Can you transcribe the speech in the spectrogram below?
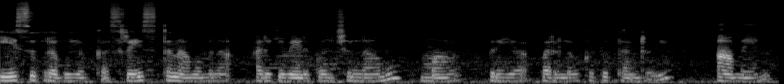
యేసు ప్రభు యొక్క శ్రేష్ఠ నామమున అడిగి వేడుకొంచున్నాము. మా ప్రియ పరలోకపు తండ్రి. ఆమెను.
